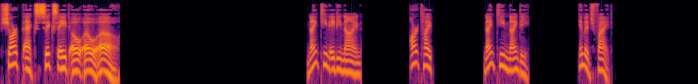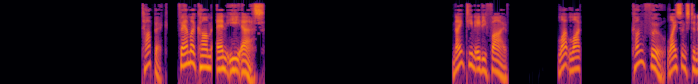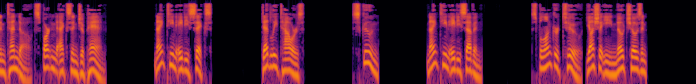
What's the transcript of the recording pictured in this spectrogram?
Sharp X68000 1989 R-Type. 1990 Image Fight. Topic: Famicom NES 1985 Lot Lot Kung Fu licensed to Nintendo Spartan X in Japan. 1986 Deadly Towers. Sqoon 1987 Spelunker 2, Yasha e no Chosen.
